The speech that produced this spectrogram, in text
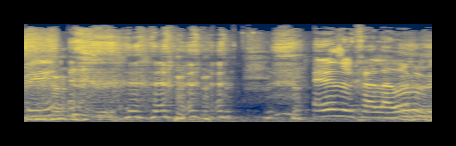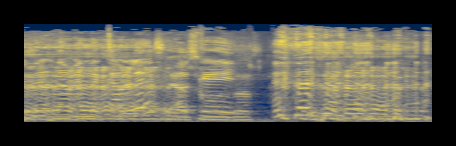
Sí. ¿Eres el jalador oficial también de cables? Ya ok. somos dos.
